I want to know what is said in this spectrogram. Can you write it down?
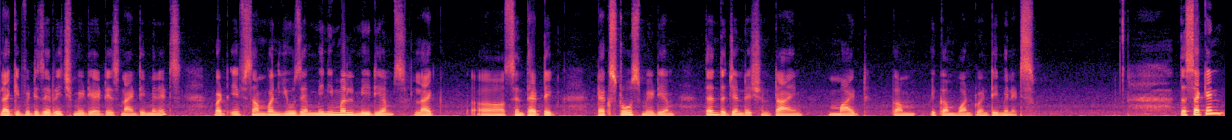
Like if it is a rich media it is 90 minutes. But if someone use a minimal mediums like uh, synthetic dextrose medium then the generation time might come become 120 minutes. The second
